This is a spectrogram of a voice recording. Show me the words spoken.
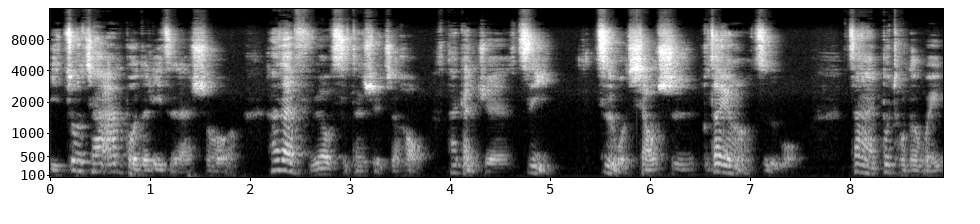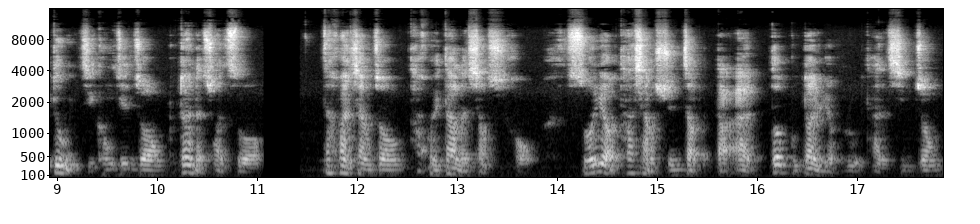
以作家安博的例子来说，他在服用死藤水之后，他感觉自己自我消失，不再拥有自我，在不同的维度以及空间中不断的穿梭，在幻象中，他回到了小时候，所有他想寻找的答案都不断涌入他的心中：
